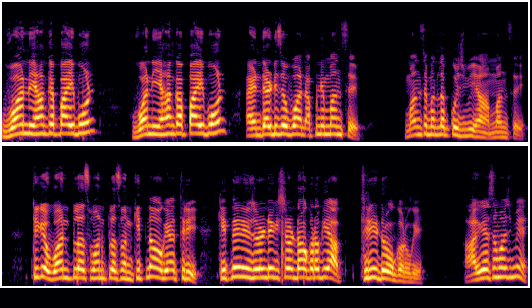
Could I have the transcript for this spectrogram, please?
वन यहाँ का पाई बोन वन यहाँ का pi bond and that is a one अपने मन से। मन से मतलब कुछ भी हाँ मन से। ठीक है one plus one plus one कितना हो गया? थ्री कितने रिजोनेटिंग स्ट्रक्चर ड्रॉ करोगे आप? थ्री ड्रॉ करोगे। आगे समझ में?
